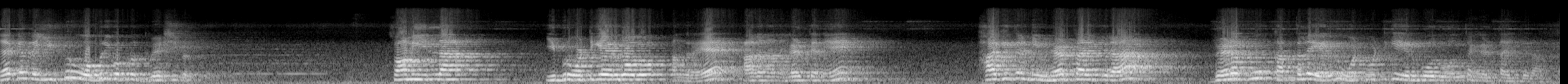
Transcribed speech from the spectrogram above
ಯಾಕೆಂದ್ರೆ ಇಬ್ಬರು ಒಬ್ರಿಗೊಬ್ರು ದ್ವೇಷಿಗಳು. ಸ್ವಾಮಿ ಇಲ್ಲ, ಇಬ್ರು ಒಟ್ಟಿಗೆ ಇರ್ಬೋದು ಅಂದ್ರೆ ಆಗ ನಾನು ಹೇಳ್ತೇನೆ, ಹಾಗಿದ್ರೆ ನೀವು ಹೇಳ್ತಾ ಇದ್ದೀರಾ, ಬೆಳಕು ಕತ್ತಲೆ ಎರಡು ಒಟ್ಟೊಟ್ಟಿಗೆ ಇರ್ಬೋದು ಅಂತ ಹೇಳ್ತಾ ಇದ್ದೀರಾ ಅಂತ.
